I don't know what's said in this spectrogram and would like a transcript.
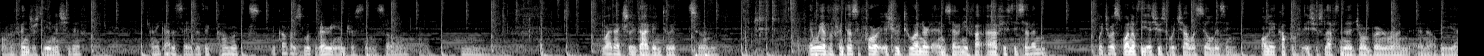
of Avengers the Initiative. And I gotta say that the comics the covers look very interesting so hmm, might actually dive into it soon. Then we have a Fantastic Four issue 257 uh, which was one of the issues which I was still missing only a couple of issues left in the John Byrne run and I'll be uh,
